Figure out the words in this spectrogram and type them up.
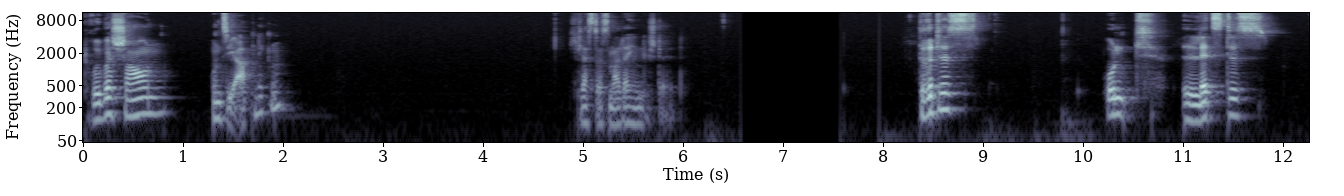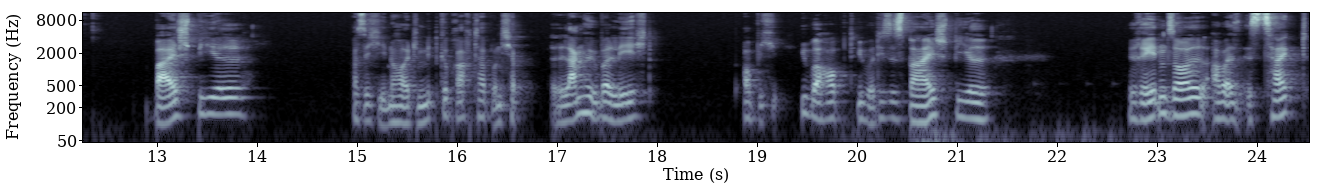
drüber schauen und sie abnicken? Ich lasse das mal dahingestellt. Drittes und letztes Beispiel, was ich Ihnen heute mitgebracht habe. Und ich habe lange überlegt, ob ich überhaupt über dieses Beispiel reden soll, aber es, zeigt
